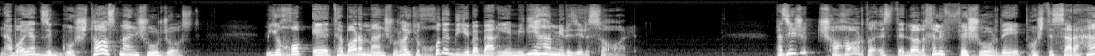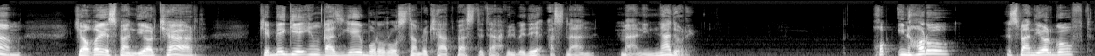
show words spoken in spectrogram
نباید ز گشتاس منشور جست. میگه خب اعتبار منشورهایی که خودت دیگه به بقیه میدی هم میره زیر سوال. پس این شد چهار تا استدلال خیلی فشرده پشت سر هم که آقای اسپندیار کرد که بگه این قضیه برو رستم رو کت بسته تحویل بده اصلا معنی نداره. خب اینها رو اسپندیار گفت.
